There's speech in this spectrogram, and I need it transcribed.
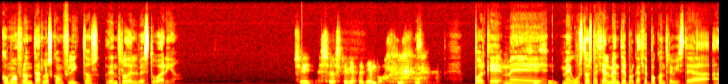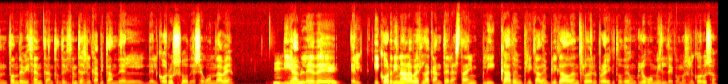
cómo afrontar los conflictos dentro del vestuario. Sí, eso lo escribí hace tiempo. Porque me, Sí, sí. me gustó especialmente porque hace poco entrevisté a Antón de Vicente. Antón de Vicente es el capitán del, del Coruso de Segunda B. y hablé de sí. él y coordina a la vez la cantera, está implicado, implicado, implicado dentro del proyecto de un club humilde como es el Coruso.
